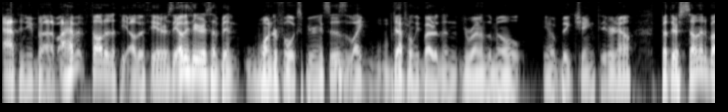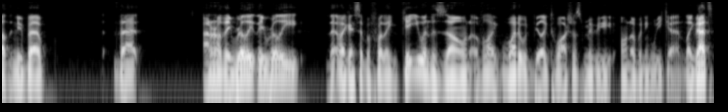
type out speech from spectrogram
at the New Bev. I haven't felt it at the other theaters. The other theaters have been wonderful experiences, mm-hmm. like definitely better than your run of the mill, you know, big chain theater now. But there's something about the New Bev that I don't know. They really, they really, that like I said before, they get you in the zone of like what it would be like to watch this movie on opening weekend. Like that's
